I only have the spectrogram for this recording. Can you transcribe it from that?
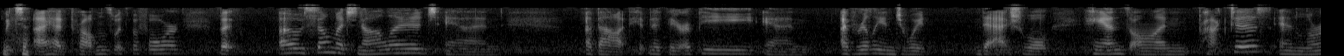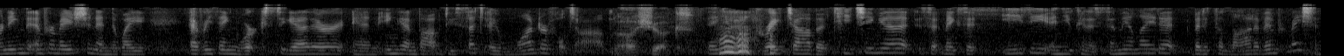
which I had problems with before. But oh, so much knowledge and about hypnotherapy, and I've really enjoyed the actual hands-on practice and learning the information and the way everything works together. And Inga and Bob do such a wonderful job. Oh, shucks. They do a great job of teaching it, so it makes it easy and you can assimilate it, but it's a lot of information.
